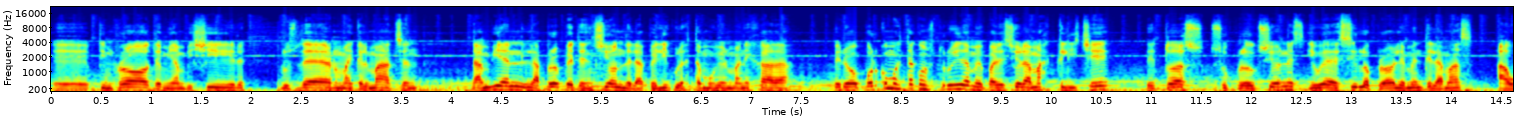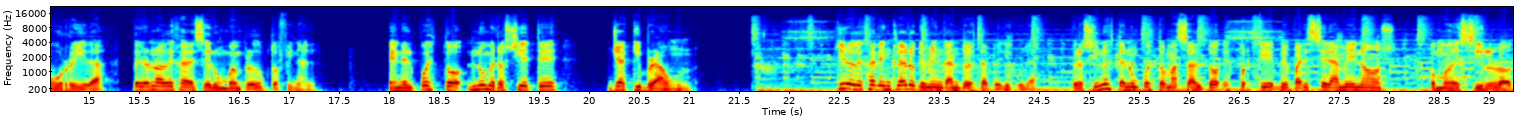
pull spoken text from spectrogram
Eh, Tim Roth, Demian Bichir, Bruce Dern, Michael Madsen. También la propia tensión de la película está muy bien manejada, pero por cómo está construida me pareció la más cliché de todas sus producciones y voy a decirlo probablemente la más aburrida, pero no deja de ser un buen producto final. En el puesto número 7, Jackie Brown. Quiero dejar en claro que me encantó esta película, pero si no está en un puesto más alto es porque me parece la menos, como decirlo,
